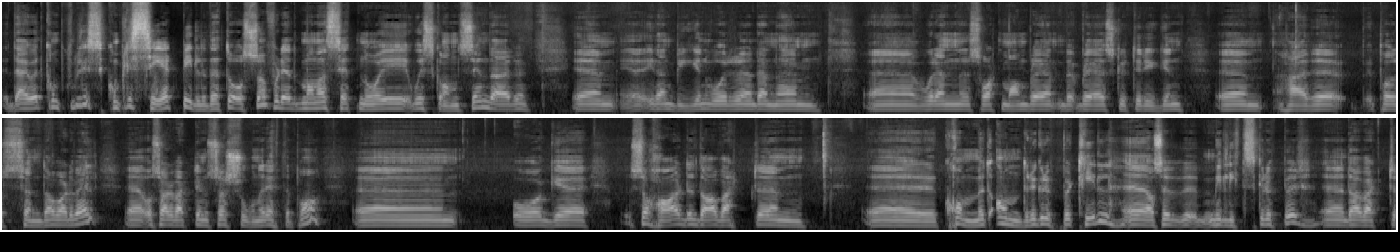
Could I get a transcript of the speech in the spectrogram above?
det er jo et komplisert bilde, dette også. For det man har sett nå i Wisconsin, der, um, i den byen hvor denne Eh, hvor en svart mann ble, ble skutt i ryggen eh, her eh, på søndag, var det vel. og så har det vært demonstrasjoner etterpå. og så har det da vært kommet andre grupper til, altså militsgrupper. det har vært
